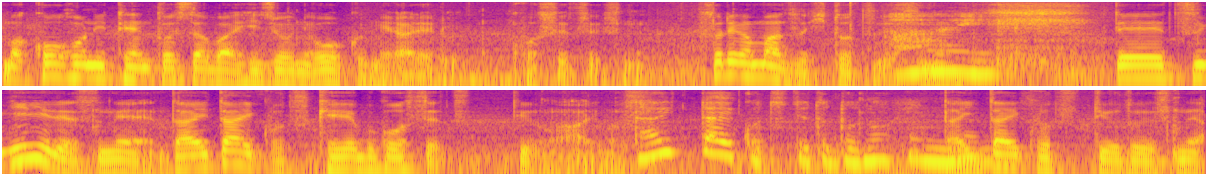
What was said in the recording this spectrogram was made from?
まあ、後方に転倒した場合非常に多く見られる骨折ですね。それがまず一つですね、はい、で次にですね大腿骨頸部骨折っていうのがあります。大腿骨っていうとどの辺大腿骨っていうとですね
